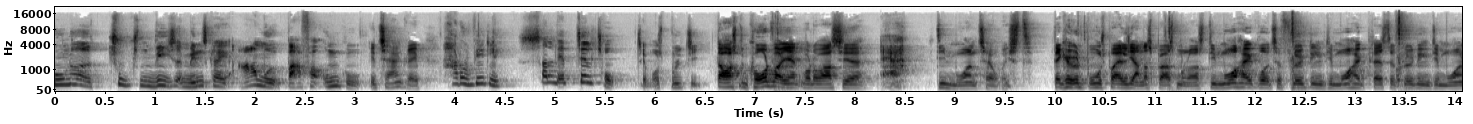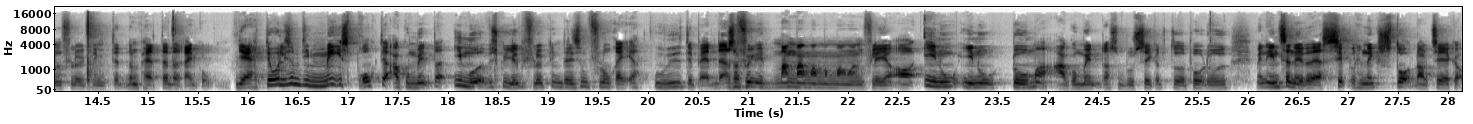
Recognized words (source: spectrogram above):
100.000 vis af mennesker i armod, bare for at undgå et terrorangreb? Har du virkelig så lidt tiltro til vores politi? Der er også en kort variant, hvor du bare siger, ja, din mor er en terrorist. Det kan jo ikke bruges på alle de andre spørgsmål også. Din mor har ikke råd til flygtning, din mor har ikke plads til flygtning, din mor er en flygtning. Den, den, den er rigtig god. Ja, det var ligesom de mest brugte argumenter imod, at vi skulle hjælpe flygtninge, der ligesom florerer ude i debatten. Der er selvfølgelig mange, mange, mange, mange, mange flere, og endnu, endnu dummere argumenter, som du sikkert støder på derude. Men internettet er simpelthen ikke stort nok til, at jeg kan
